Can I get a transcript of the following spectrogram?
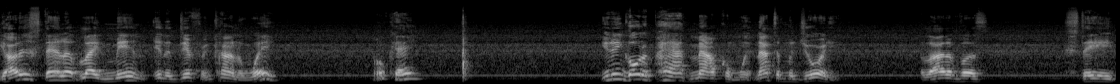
Y'all just stand up like men in a different kind of way. Okay. You didn't go the path Malcolm went, not the majority. A lot of us stayed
